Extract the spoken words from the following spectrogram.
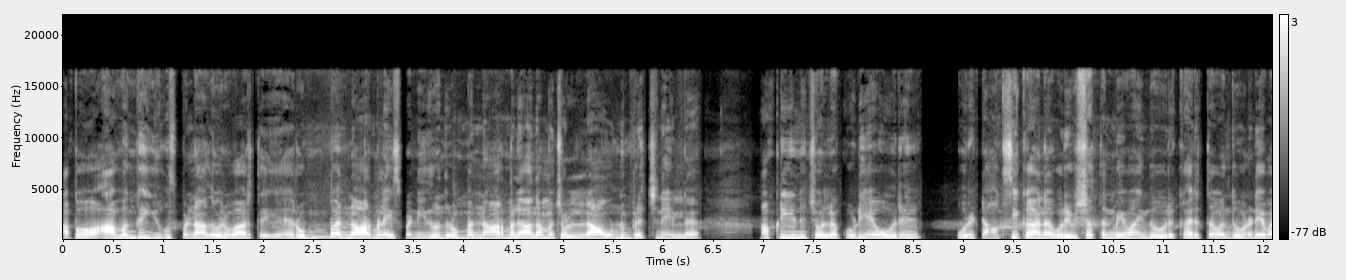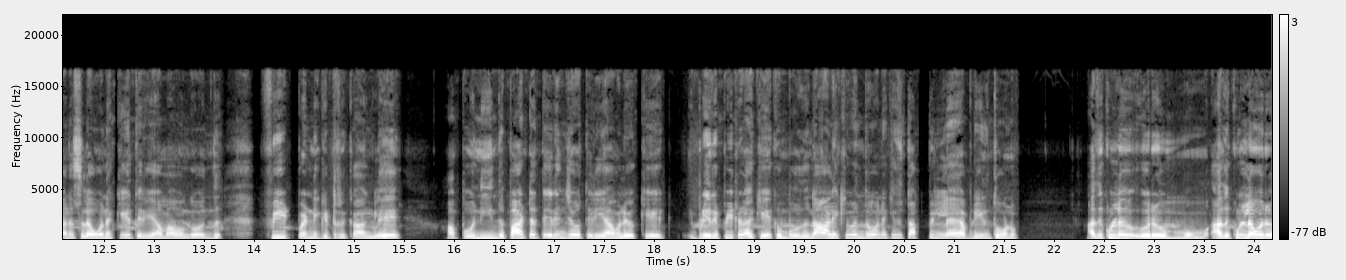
அப்போது அவங்க யூஸ் பண்ணாத ஒரு வார்த்தையை ரொம்ப நார்மலைஸ் பண்ணி இது வந்து ரொம்ப நார்மலாக நம்ம சொல்லலாம் ஒன்றும் பிரச்சனை இல்லை அப்படின்னு சொல்லக்கூடிய ஒரு ஒரு டாக்ஸிக்கான ஒரு விஷத்தன்மை வாய்ந்த ஒரு கருத்தை வந்து உன்னுடைய மனசில் உனக்கே தெரியாமல் அவங்க வந்து ஃபீட் பண்ணிக்கிட்டு இருக்காங்களே. அப்போது நீ இந்த பாட்டை தெரிஞ்சோ தெரியாமலையோ கே இப்படி ரிப்பீட்டடாக கேட்கும்போது நாளைக்கு வந்து உனக்கு இது தப்பில்லை அப்படின்னு தோணும். அதுக்குள்ளே ஒரு அதுக்குள்ளே ஒரு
